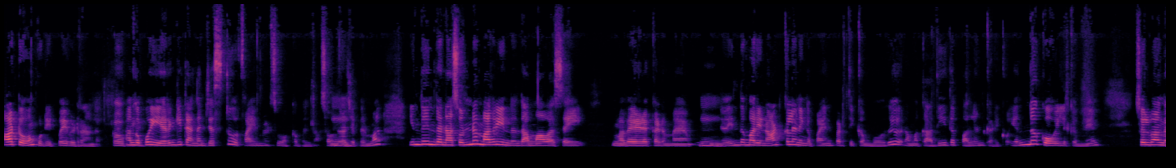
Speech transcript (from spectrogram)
ஆட்டோவும் கூட்டிட்டு போய் விடுறாங்க. அங்க போய் இறங்கிட்டாங்க. ஜஸ்ட் ஒரு ஃபைவ் மினிட்ஸ் வாக்கபிள் தான். சௌந்தரராஜ பெருமாள். இந்த இந்த நான் சொன்ன மாதிரி இந்த இந்த அமாவாசை வேழக்கிழமை. இந்த மாதிரி நாட்களை நீங்க பயன்படுத்திக்கும் போது நமக்கு அதீத பலன் கிடைக்கும். எந்த கோவிலுக்குமே சொல்லுவாங்க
